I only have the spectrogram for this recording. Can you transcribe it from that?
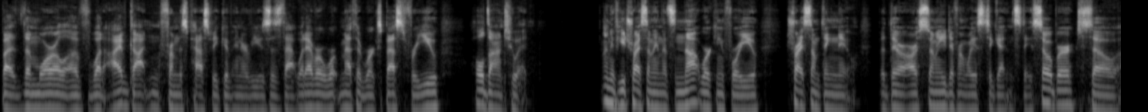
But the moral of what I've gotten from this past week of interviews is that whatever method works best for you, hold on to it. And if you try something that's not working for you, try something new. But there are so many different ways to get and stay sober. So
